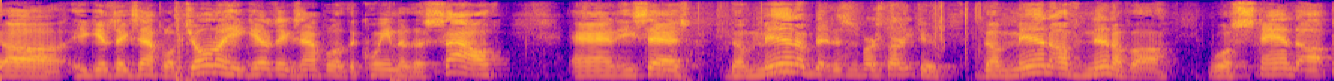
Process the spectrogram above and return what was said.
uh, he gives the example of Jonah, he gives the example of the queen of the south, and he says, the men of, this is verse 32, the men of Nineveh will stand up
